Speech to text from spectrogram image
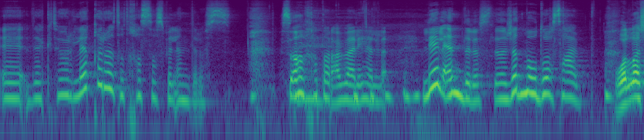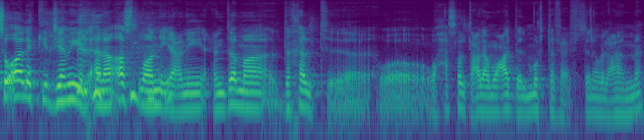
إيه، دكتور ليه قررت تتخصص بالأندلس؟ سؤال خطر على بالي هلأ. ليه الأندلس؟ لأنه جد موضوع صعب. والله سؤالك جميل. أنا أصلا يعني عندما دخلت آه، وحصلت على معدل مرتفع في الثانوية العامة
